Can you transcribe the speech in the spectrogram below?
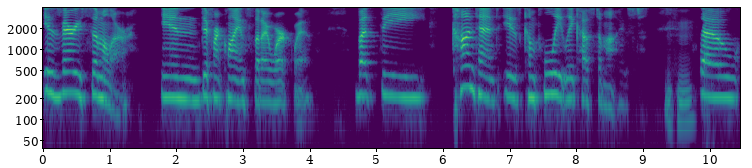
is very similar in different clients that I work with, but the content is completely customized. Mm-hmm. So,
